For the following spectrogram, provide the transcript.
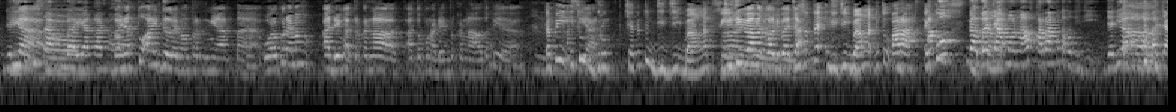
jadi Iya. itu bisa Oh. membahayakan banyak tuh idol emang ternyata walaupun emang ada yang nggak terkenal ataupun ada yang terkenal tapi ya tapi itu kasihan. grup chatnya tuh jijik banget sih. Jijik banget kalau dibaca. Maksudnya jijik banget itu. Parah. itu aku nggak baca mohon maaf karena aku takut jijik. Jadi aku nggak baca.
